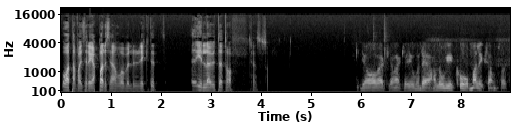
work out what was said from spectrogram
Och att han faktiskt repade sig. Han var väl riktigt illa ute ett tag. Känns det som. Ja, verkligen, verkligen. Jo, men det, han låg i koma liksom. Så att,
